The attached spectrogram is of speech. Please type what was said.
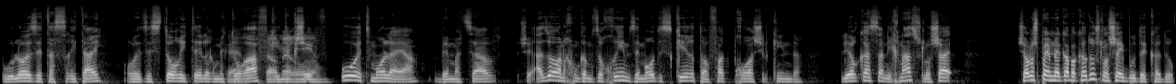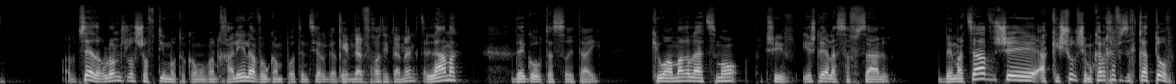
הוא לא איזה תסריטאי, או איזה סטורי טלר מטורף, אתה כי תקשיב, הוא- הוא אתמול היה במצב, ש... עזוב, אנחנו גם זוכרים, זה מאוד הזכיר את ההופעת בכורה של קינדה. ליאור קאסה נכנס, שלושה... שלוש פעמים נגע בכדור, שלושה עיבודי כדור. אבל בסדר, לא, לא שופטים אותו כמובן, חלילה, והוא גם פוטנציאל גדול. קינדה לפחות התאמן קצת. למה דגו הוא תסריטאי? כי הוא אמר לעצמו, תקשיב, יש לי על הספסל, במצב שהקישור, שמכבי חיפה שיחקה טוב,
